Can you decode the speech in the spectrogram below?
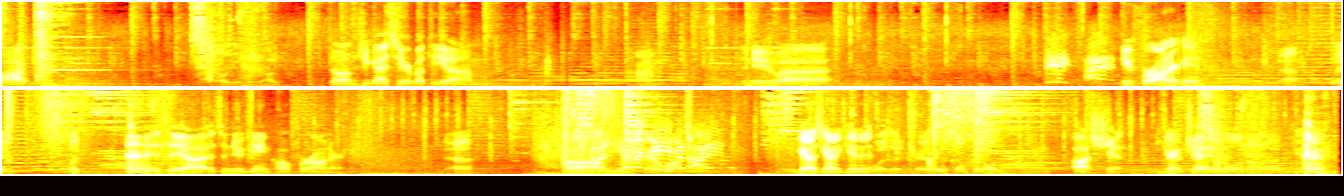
Fuck. So, um, did you guys hear about the, um, um, the new, uh, new For Honor game? Yeah. Wait. What? it's a, uh, it's a new game called For Honor. Nah. Oh, you guys gotta watch it. You guys gotta get it. Was it a trailer or something on? Oh shit. You drank a Jack. on uh,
